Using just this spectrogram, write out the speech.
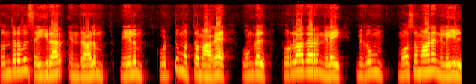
தொந்தரவு செய்கிறார் என்றாலும் மேலும் ஒட்டுமொத்தமாக உங்கள் பொருளாதார நிலை மிகவும் மோசமான நிலையில்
